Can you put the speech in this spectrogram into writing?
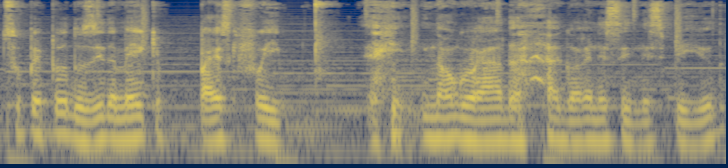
super produzida meio que parece que foi inaugurada agora nesse, nesse período.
